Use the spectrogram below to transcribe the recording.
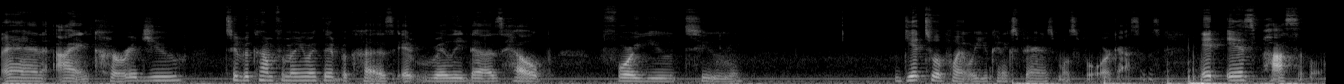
and I encourage you to become familiar with it because it really does help for you to get to a point where you can experience multiple orgasms. It is possible.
